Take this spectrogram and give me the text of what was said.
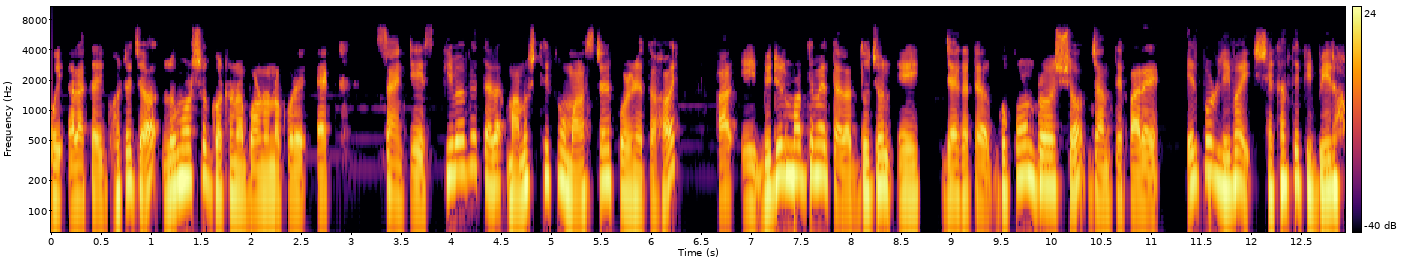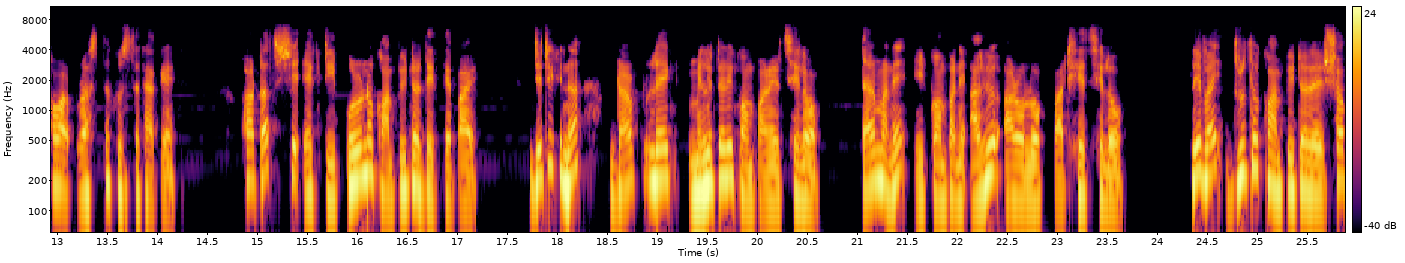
ওই এলাকায় ঘটে যাওয়া লোমহর্ষক ঘটনা বর্ণনা করে এক সায়েন্টিস্ট কীভাবে তারা মানুষ থেকে মানস্টারে পরিণত হয় আর এই ভিডিওর মাধ্যমে তারা দুজন এই জায়গাটার গোপন রহস্য জানতে পারে। এরপর লিভাই সেখান থেকে বের হওয়ার রাস্তা খুঁজতে থাকে। হঠাৎ সে একটি পুরনো কম্পিউটার দেখতে পায়, যেটি কিনা ডার্ক লেক মিলিটারি কোম্পানির ছিল। তার মানে এই কোম্পানি আগেও আরও লোক পাঠিয়েছিল। লিভাই দ্রুত কম্পিউটারের সব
